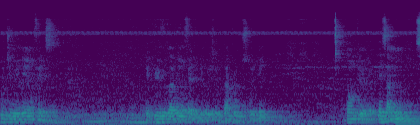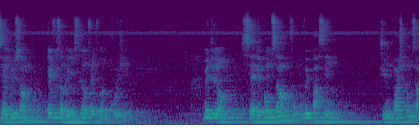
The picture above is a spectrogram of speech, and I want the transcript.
vous diminuez en fait. Et puis vous avez en fait le résultat que vous souhaitez. Donc euh, les amis, c'est un peu ça. Et vous enregistrez en fait votre projet. Maintenant, c'est de comme ça, vous pouvez passer d'une page comme ça,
